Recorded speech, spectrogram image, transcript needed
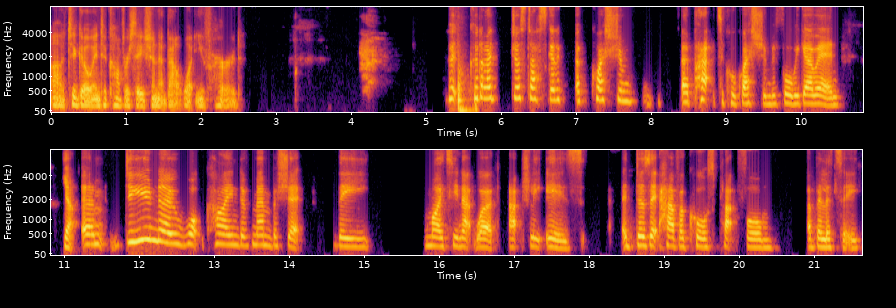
uh, to go into conversation about what you've heard. Could, could I just ask a, a question, a practical question before we go in? Yeah. Um, do you know what kind of membership the Mighty Network actually is? Uh, Does it have a course platform ability?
